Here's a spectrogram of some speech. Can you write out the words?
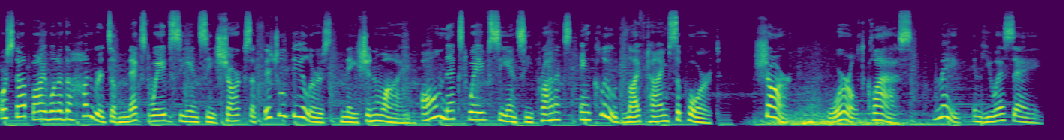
or stop by one of the hundreds of NextWave CNC Sharks official dealers nationwide. All NextWave CNC products include lifetime support. Shark, world class made in USA.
